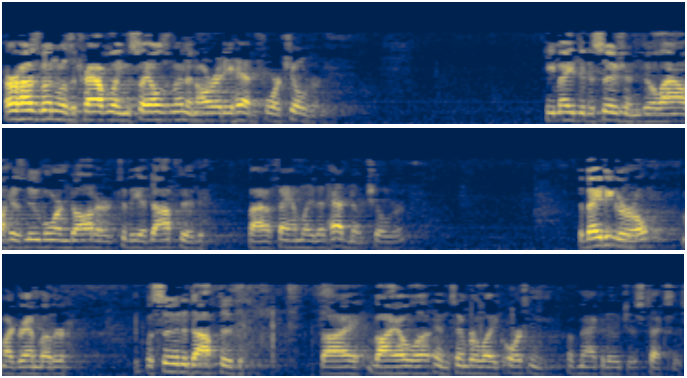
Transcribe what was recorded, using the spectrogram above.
Her husband was a traveling salesman and already had four children. He made the decision to allow his newborn daughter to be adopted by a family that had no children. The baby girl, my grandmother, was soon adopted by Viola and Timberlake Orton of Nacogdoches, Texas.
